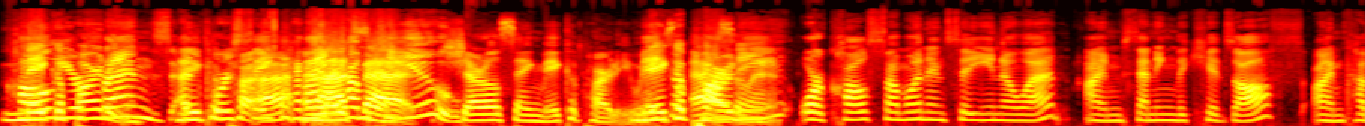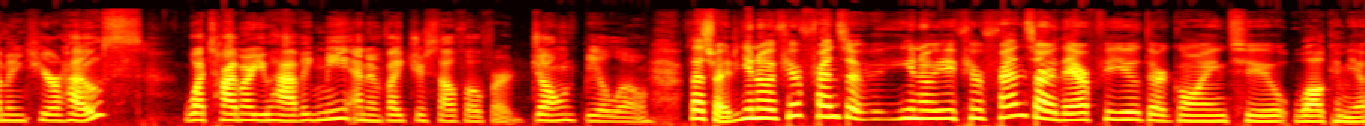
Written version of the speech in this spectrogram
make call a your party. friends Make and or a say, uh, "Can I I like come that. to you?" Cheryl saying make a party. Make a Excellent. party or call someone and say, "You know what? I'm sending the kids off. I'm coming to your house. What time are you having me?" And invite yourself over. Don't be alone. That's right. You know, if your friends are, you know, if your friends are there for you, they're going to welcome you.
